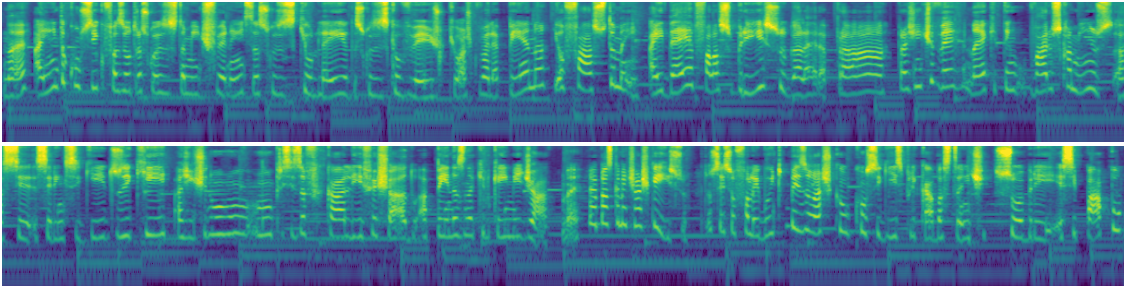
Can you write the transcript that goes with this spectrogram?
né? Ainda consigo fazer outras coisas também diferentes das coisas que eu leio, das coisas que eu vejo, que eu acho que vale a pena, e eu faço também. A ideia é falar sobre isso, galera, pra, pra gente ver, né? Que tem vários caminhos a ser, serem seguidos e que a gente não, não precisa ficar ali fechado apenas naquilo que é imediato, né? É, basicamente, eu acho que é isso. Não sei se eu falei muito, mas eu acho que eu consegui explicar bastante sobre esse papo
